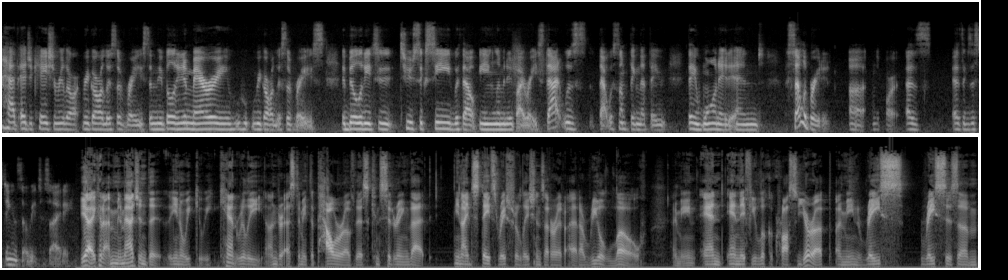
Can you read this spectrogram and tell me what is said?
have education regardless of race, and the ability to marry regardless of race, the ability to to succeed without being limited by race. That was that was something that they they wanted and celebrated uh, on the part as as existing in Soviet society. Yeah, I can I mean, imagine that you know we we can't really underestimate the power of this, considering that the United States race relations are at, at a real low. I mean, and and if you look across Europe, I mean, race racism,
